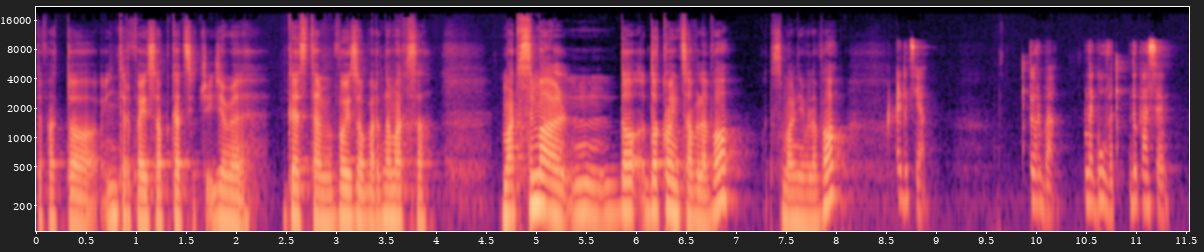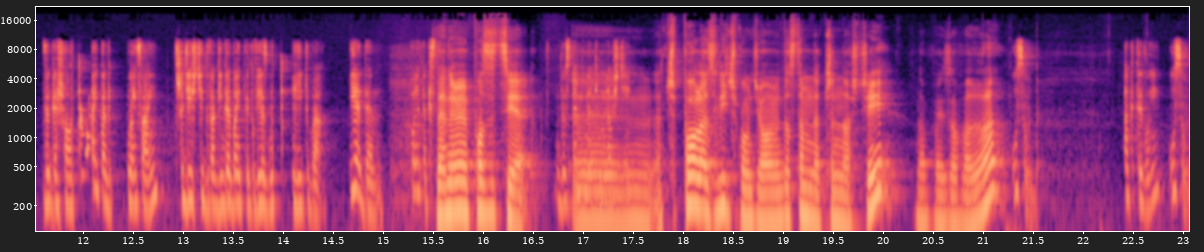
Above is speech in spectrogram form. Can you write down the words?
de facto interfejsu aplikacji, czy idziemy gestem voiceover na maksa maksymal do, do końca w lewo, maksymalnie w lewo. Edycja. Torba. Nagłówek. Do kasy. Wygaszony. iPad. Wi-Fi. 32 GB gwiazd. Liczba. 1. Pole. Znajdujemy pozycję, Dostępne czynności. yy, czy pole z liczbą, gdzie mamy dostępne czynności na voiceoverze. Usuń. Aktywuj. Usuń.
